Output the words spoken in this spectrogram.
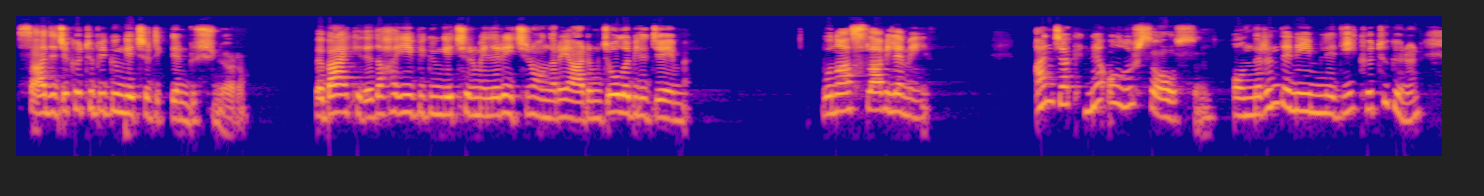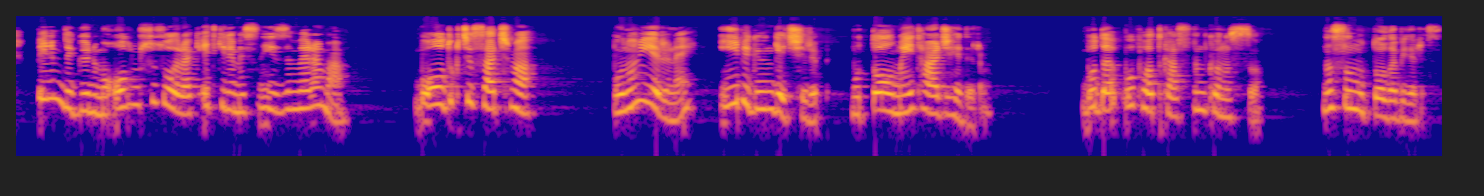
sadece kötü bir gün geçirdiklerini düşünüyorum. Ve belki de daha iyi bir gün geçirmeleri için onlara yardımcı olabileceğimi. Bunu asla bilemeyiz. Ancak ne olursa olsun onların deneyimlediği kötü günün benim de günümü olumsuz olarak etkilemesine izin veremem. Bu oldukça saçma. Bunun yerine iyi bir gün geçirip mutlu olmayı tercih ederim. Bu da bu podcast'ın konusu. Nasıl mutlu olabiliriz?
